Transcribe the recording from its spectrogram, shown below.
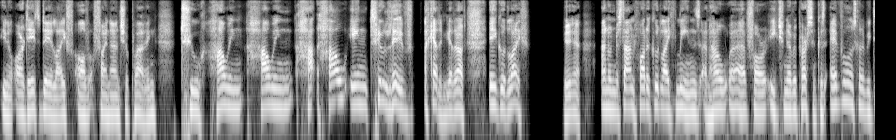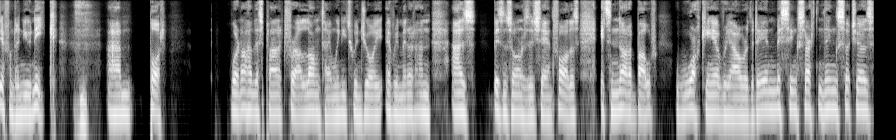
you know, our day to day life of financial planning to howing, howing, how, howing to live, I can't even get it out, a good life Yeah, and understand what a good life means and how uh, for each and every person, because everyone's going to be different and unique. um, but we're not on this planet for a long time. We need to enjoy every minute. And as business owners, as you say, and fathers, it's not about working every hour of the day and missing certain things such as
